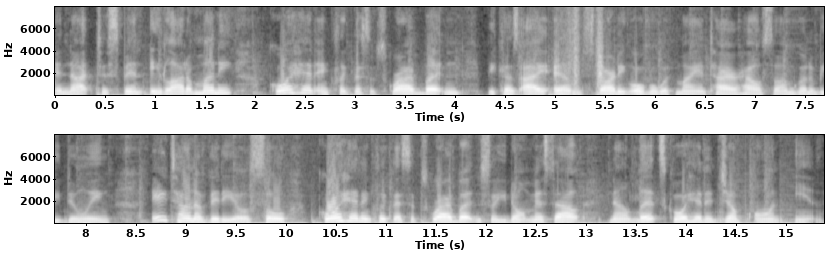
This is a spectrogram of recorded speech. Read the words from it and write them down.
and not to spend a lot of money, go ahead and click the subscribe button because I am starting over with my entire house so I'm going to be doing a ton of videos so go ahead and click that subscribe button so you don't miss out now let's go ahead and jump on in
